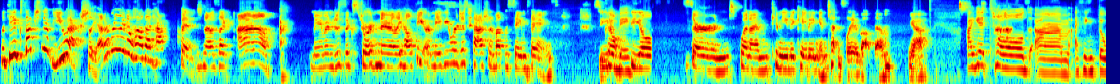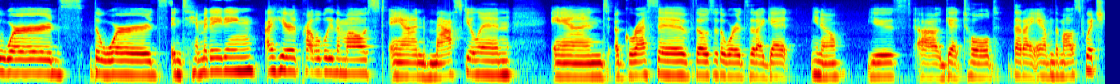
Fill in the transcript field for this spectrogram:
with the exception of you, actually, I don't really know how that happened. And I was like, I don't know. Maybe I'm just extraordinarily healthy, or maybe we're just passionate about the same things. So you Could don't be. feel concerned when I'm communicating intensely about them. Yeah. I get told, um, I think the words, the words intimidating, I hear probably the most, and masculine and aggressive. Those are the words that I get, you know, used, uh, get told that I am the most, which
